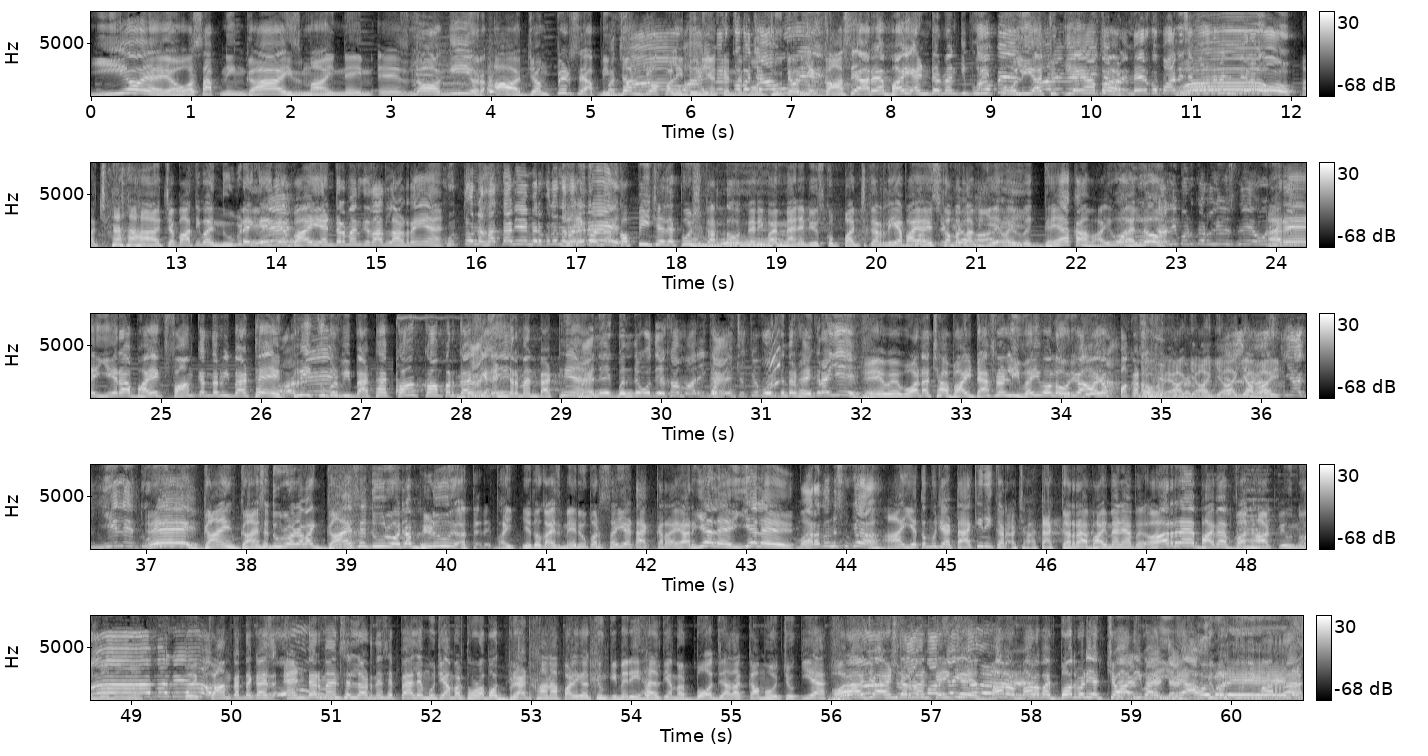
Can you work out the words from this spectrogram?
Yo yo what's happening guys my name is Loggy और आज हम फिर से अपनी वन ब्लॉक वाली दुनिया के अंदर मौजूद है और ये। कहाँ से आ रहे हैं? भाई एंडरमैन की पूरी टोली आ चुकी है यहाँ पर। मेरे को पानी से बाहर नहीं दे रहा वो। अच्छा चपाती भाई नूबड़े। कहेंगे भाई एंडरमैन के साथ लड़ रहे हैं। खुद तो नहाता नहीं है मेरे को तो नहाने दे। इसको पीछे से पुश करता हूँ तेरी भाई मैंने भी उसको पंच कर लिया भाई इसका मतलब ये गया कहाँ भाई? वो हेलो ली उसने अरे ये- रहा भाई एक फार्म के अंदर भी बैठा है एक ट्री के ऊपर भी बैठा है कहाँ कहाँ पर गाइस ये एंडरमैन बैठे हैं? मैंने एक बंदे को देखा हमारी गायें चुके वोट के अंदर फेंक रहा है ये। ए वे व्हाट अच्छा भाई डेफिनेटली वही बोलो हो रही है आ जाओ रहा, पकड़ हो गया आ गया आ गया आ गया भाई। ये ले तू ए गाय गाय से दूर हो जा भाई गाय से दूर हो जा भिड़ू। तेरे भाई ये तो गाइस मेरे ऊपर सही अटैक कर रहा है यार ये ले ये ले। मारा तो इसको क्या? हाँ ये तो मुझे अटैक ही नहीं कर अच्छा अटैक कर रहा है भाई मैंने अरे भाई मैं वन हार्ट पे हूँ नो नो नो नो तो एक काम करते गाइस एंडरमैन से लड़ने से पहले मुझे थोड़ा बहुत ब्रेड खाना पड़ेगा क्योंकि मेरी हेल्थ यहाँ पर बहुत ज़्यादा कम हो चुकी है। और आ जा आ, कहीं के मारो मारो भाई बहुत बढ़िया चादी भाई आपके ऊपर क्यों नहीं मार रहा।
